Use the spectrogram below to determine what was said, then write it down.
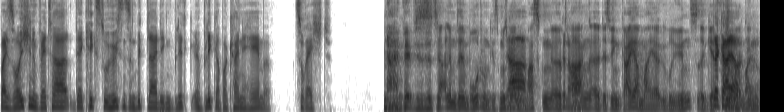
bei solchem Wetter, da kriegst du höchstens einen mitleidigen Blick, äh, Blick aber keine Häme. Zu Recht. Nein, wir, wir sitzen ja alle im selben Boot und jetzt müssen Ja, wir auch noch Masken äh, genau. tragen. Äh, deswegen Geiermeier übrigens. Äh, Der Geiermeier, In,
